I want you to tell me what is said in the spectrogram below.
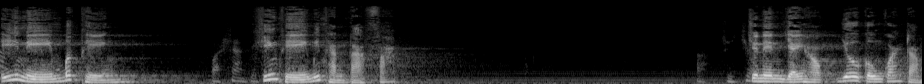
Ý niệm bất thiện Khiến thiện biến thành tà pháp. Cho nên dạy học vô cùng quan trọng.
